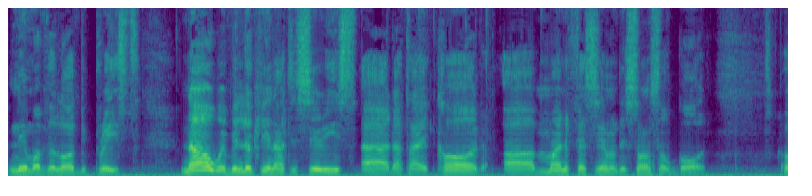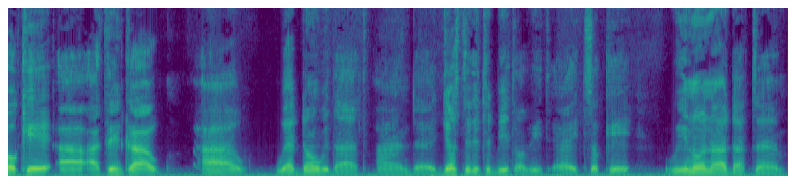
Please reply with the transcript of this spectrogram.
name of the Lord be praised. Now we've been looking at a series uh, that I called uh, "Manifestation of the Sons of God." Okay, uh, I think we are done with that, and just a little bit of it. it's okay. We know now that. Um,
